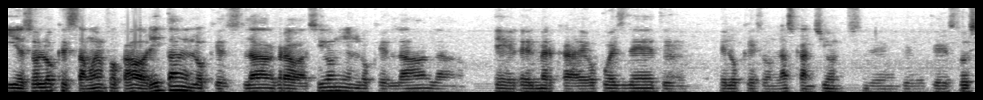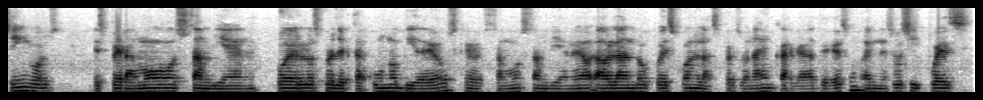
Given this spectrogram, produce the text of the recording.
y, eso es lo que estamos enfocados ahorita, en lo que es la grabación y en lo que es la, la el, el, mercadeo pues de, de, de, lo que son las canciones de, de, estos singles. Esperamos también poderlos proyectar unos videos que estamos también hablando pues con las personas encargadas de eso. En eso sí pues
